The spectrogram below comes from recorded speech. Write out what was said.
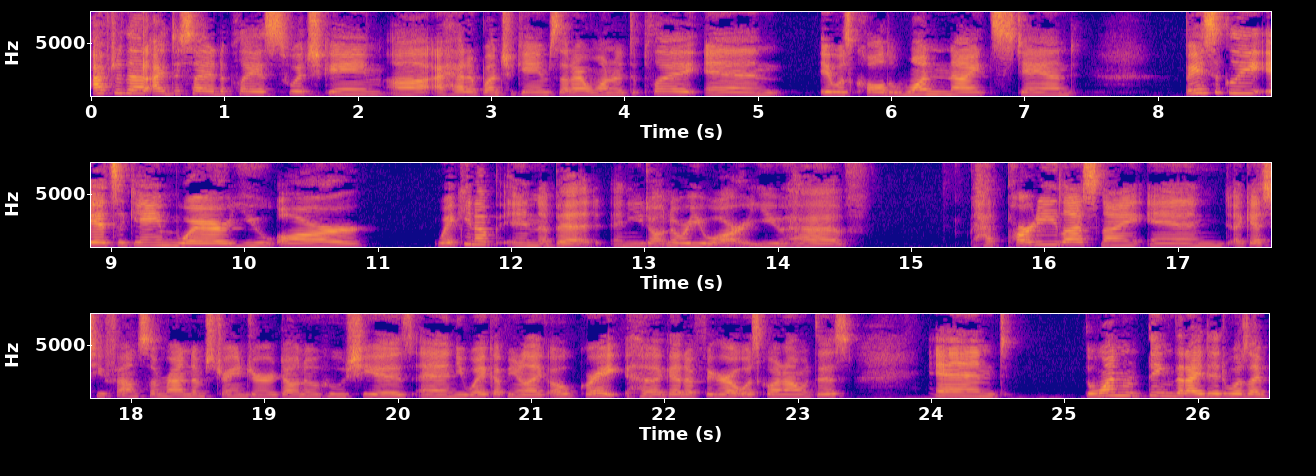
after that i decided to play a switch game uh, i had a bunch of games that i wanted to play and it was called one night stand Basically, it's a game where you are waking up in a bed and you don't know where you are. You have had party last night and I guess you found some random stranger, don't know who she is, and you wake up and you're like, oh great, I gotta figure out what's going on with this. And the one thing that I did was I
